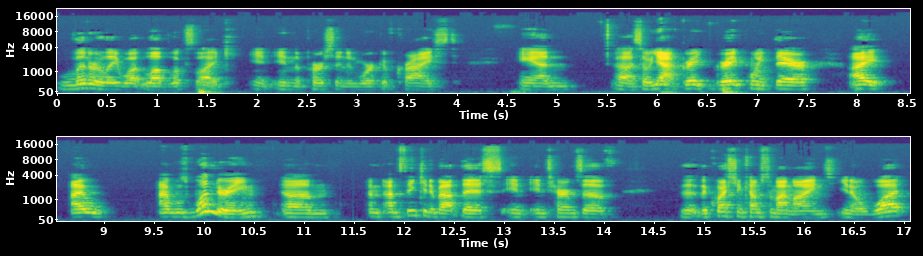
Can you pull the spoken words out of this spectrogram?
literally what love looks like in, in the person and work of Christ. And uh, so, yeah, great, great point there. I, I, I was wondering. Um, I'm, I'm thinking about this in in terms of the the question comes to my mind. You know, what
